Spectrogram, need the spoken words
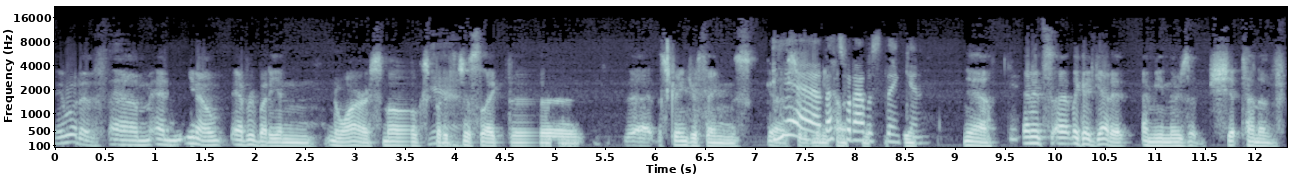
It would have, um, and you know, everybody in noir smokes, but it's just like the the, the Stranger Things. Uh, sort of yeah, that's what I was thinking. Yeah. And it's uh, like, I get it. I mean, there's a shit ton of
